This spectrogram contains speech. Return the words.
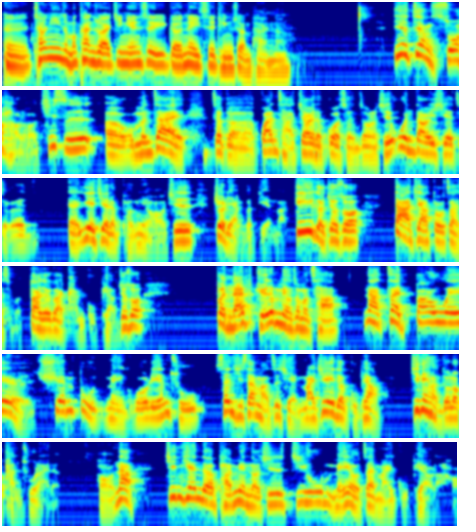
嗯，昌兴怎么看出来今天是一个内资停损盘呢？因为这样说好了，其实呃，我们在这个观察交易的过程中呢，其实问到一些整个呃业界的朋友，其实就两个点嘛。第一个就是说，大家都在什么？大家都在砍股票，就是说本来觉得没有这么差。那在鲍威尔宣布美国联储升级三码之前，买进去的股票，今天很多都砍出来了。好，那今天的盘面呢，其实几乎没有再买股票了哈。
